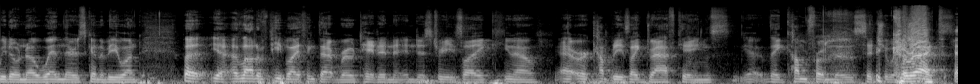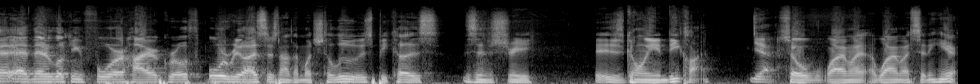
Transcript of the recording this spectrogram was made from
we don't know when there's going to be one. But yeah, a lot of people I think that rotate into industries like, you know, eh, or companies like DraftKings, you know, they come from those situations. correct. A- And they're looking for higher growth or realize there's not that much to lose because this industry is going in decline. Yeah. So why am I why am I sitting here?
